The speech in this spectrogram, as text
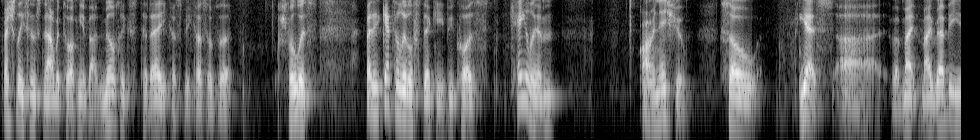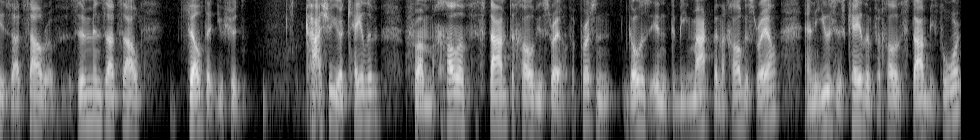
especially since now we're talking about milchiks today, because because of the Shavuos. But it gets a little sticky because kalim are an issue. So yes, uh, my my Rebbe Zatzal, Rav Zimmerman Zatzal, felt that you should kasha your kalim from chalav stam to chalav Yisrael. If a person goes in to be makban a chalav Yisrael and he uses kalim for chalav stam before,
